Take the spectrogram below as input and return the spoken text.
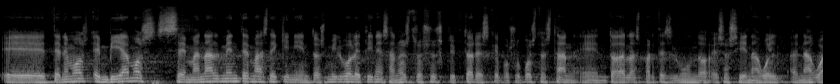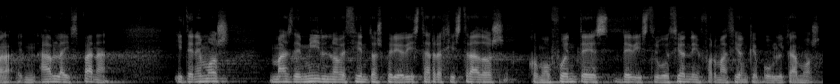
Eh, tenemos, enviamos semanalmente más de 500.000 boletines a nuestros suscriptores, que por supuesto están en todas las partes del mundo, eso sí, en, en habla hispana. Y tenemos más de 1.900 periodistas registrados como fuentes de distribución de información que publicamos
